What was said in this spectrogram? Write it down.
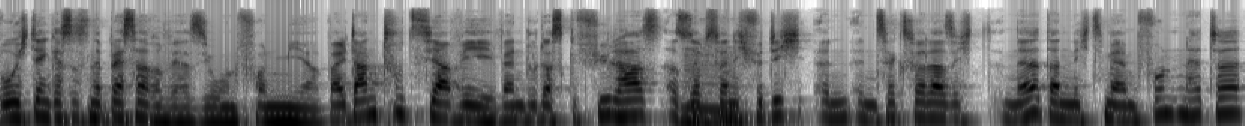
wo ich denke, es ist eine bessere Version von mir. Weil dann tut es ja weh, wenn du das Gefühl hast, also selbst wenn ich für dich in, in sexueller Sicht ne, dann nichts mehr empfunden hätte,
